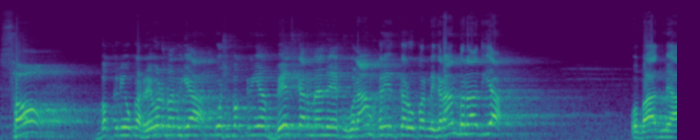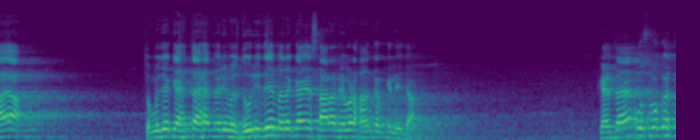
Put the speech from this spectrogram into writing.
سو بکریوں کا ریوڑ بن گیا۔ کچھ بکریاں بیچ کر میں نے ایک غلام خرید کر اوپر نگران بنا دیا۔ وہ بعد میں آیا۔ تو مجھے کہتا ہے، میری مزدوری دے۔ میں نے کہا، یہ سارا ریوڑ ہاں کر کے لے جا۔ کہتا ہے، اس وقت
